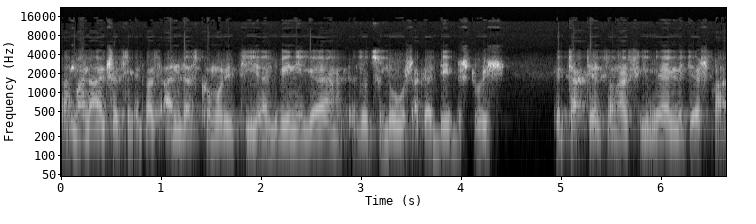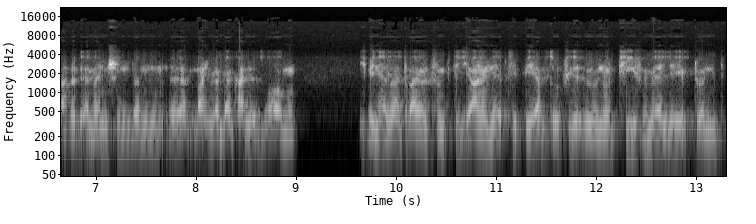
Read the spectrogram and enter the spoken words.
nach meiner Einschätzung etwas anders kommunizieren, weniger soziologisch-akademisch durchgetaktet, sondern vielmehr mit der Sprache der Menschen. Dann äh, mache ich mir gar keine Sorgen. Ich bin ja seit 53 Jahren in der FDP, habe so viele Höhen und Tiefen erlebt und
